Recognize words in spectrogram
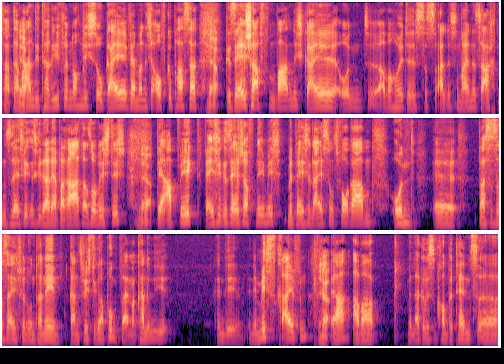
Genau, hat. Da ja. waren die Tarife noch nicht so geil, wenn man nicht aufgepasst hat. Ja. Gesellschaften waren nicht geil, und, äh, aber heute ist das alles meines Erachtens, deswegen ist wieder der Berater so wichtig, Ja. der abwägt, welche Gesellschaft nehme ich, mit welchen Leistungsvorgaben und, äh, was ist das eigentlich für ein Unternehmen? Ganz wichtiger Punkt, weil man kann in die in, die, in den Mist greifen, Ja. aber mit einer gewissen Kompetenz äh,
